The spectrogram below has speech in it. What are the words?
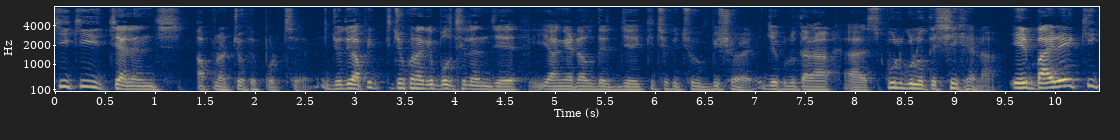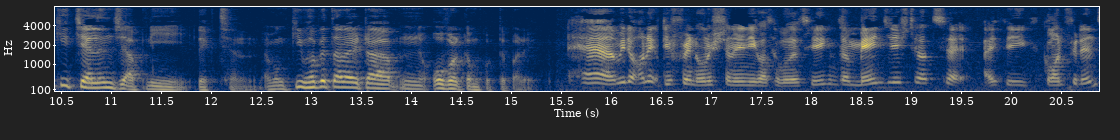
কি কি চ্যালেঞ্জ আপনার চোখে পড়ছে? যদিও আপনি কিছুক্ষণ আগে বলছিলেন যে ইয়াং অ্যাডাল্টদের যে কিছু কিছু বিষয় যেগুলো তারা স্কুলগুলোতে শিখে না, এর বাইরে কি কি চ্যালেঞ্জ আপনি দেখছেন? এবং কীভাবে তারা এটা ওভারকাম করতে পারে? হ্যাঁ আমি তো অনেক ডিফারেন্ট অনুষ্ঠানে নিয়ে কথা বলেছি, কিন্তু মেইন জিনিসটা হচ্ছে I think confidence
